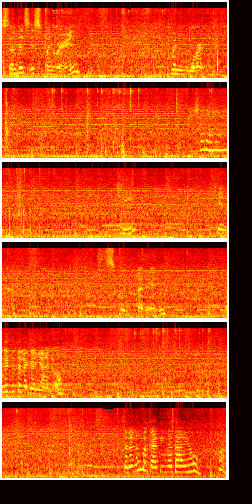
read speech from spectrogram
So, this is when worn. When worn. Tadam! Okay. Yan na. It's good pa rin. Ang ganda talaga niya, no? Tara na, magkating na tayo. Huh.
